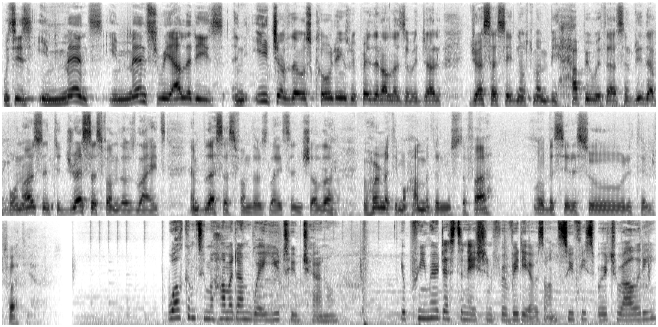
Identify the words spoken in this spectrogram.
which is immense, immense realities in each of those codings. We pray that Allah dress us Sayyidina Uthman, be happy with us and rida upon us and to dress us from those lights and bless us from those lights inshaAllah. Bi hurmati Muhammad al-Mustafa wa basir Surat al-Fatiha. Welcome to Muhammadan Way YouTube channel, your premier destination for videos on Sufi spirituality,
